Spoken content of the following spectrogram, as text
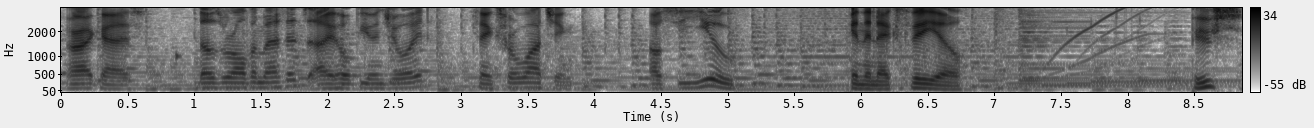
Alright guys, those were all the methods. I hope you enjoyed. Thanks for watching. I'll see you in the next video. Peace.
